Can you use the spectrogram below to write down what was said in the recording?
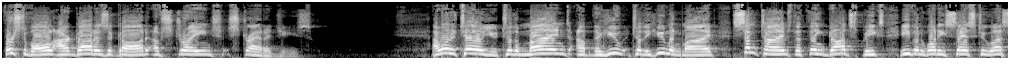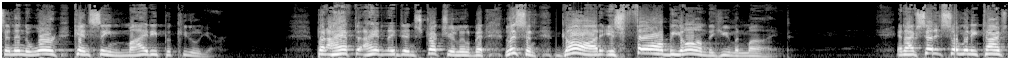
First of all, our God is a God of strange strategies. I want to tell you, to the mind of the human, to the human mind, sometimes the thing God speaks, even what He says to us and in the Word, can seem mighty peculiar. But I have to, I need to instruct you a little bit. Listen, God is far beyond the human mind. And I've said it so many times,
